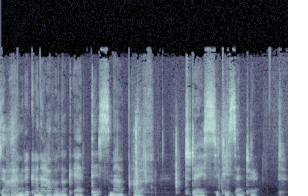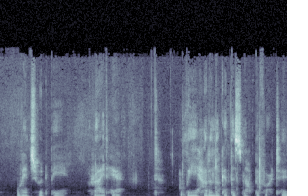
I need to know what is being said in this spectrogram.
So, and we're gonna have a look at this map of today's city center, which would be right here. We had a look at this map before too.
